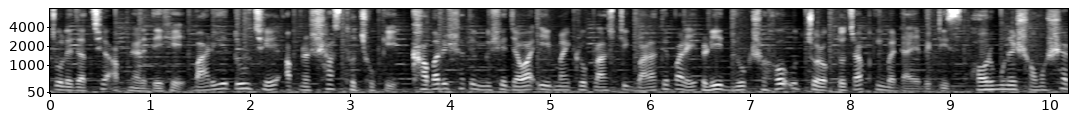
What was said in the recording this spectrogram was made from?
চলে যাচ্ছে আপনার দেহে। বাড়িয়ে তুলছে আপনার স্বাস্থ্য ঝুঁকি। খাবারের সাথে মিশে যাওয়া এই মাইক্রোপ্লাস্টিক বাড়াতে পারে হৃদরোগ সহ উচ্চ রক্তচাপ কিংবা ডায়াবেটিস। হরমোনের সমস্যার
